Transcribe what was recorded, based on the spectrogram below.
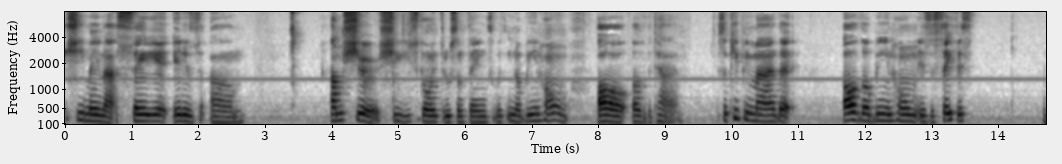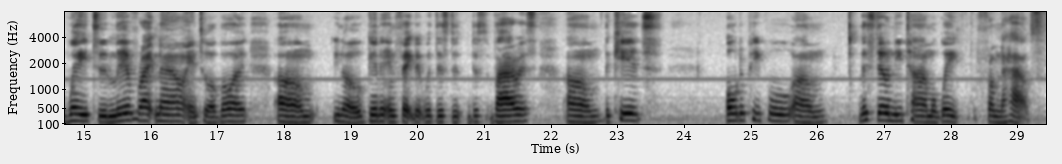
she may not say it it is um i'm sure she's going through some things with you know being home all of the time. So keep in mind that although being home is the safest way to live right now and to avoid um, you know, getting infected with this this virus. Um, the kids, older people, um, they still need time away from the house.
